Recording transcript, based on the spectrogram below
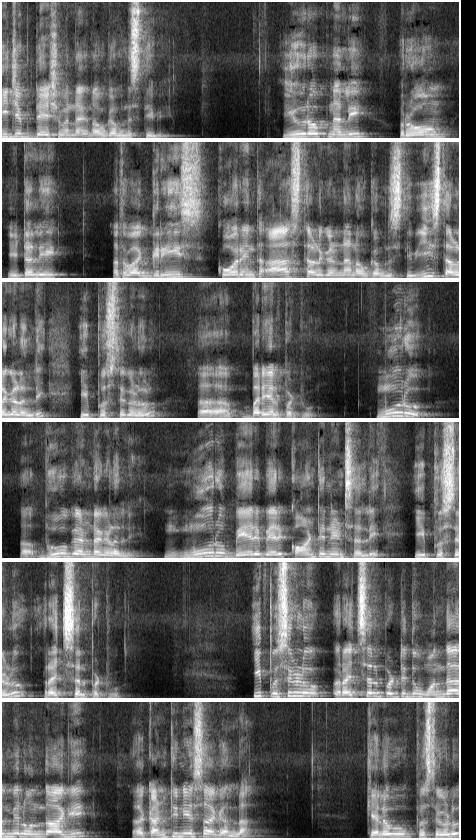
ಈಜಿಪ್ಟ್ ದೇಶವನ್ನು ನಾವು ಗಮನಿಸ್ತೀವಿ. ಯುರೋಪ್ನಲ್ಲಿ ರೋಮ್, ಇಟಲಿ ಅಥವಾ ಗ್ರೀಸ್ ಕೋರಿಂತ್ ಆ ಸ್ಥಳಗಳನ್ನ ನಾವು ಗಮನಿಸ್ತೀವಿ. ಈ ಸ್ಥಳಗಳಲ್ಲಿ ಈ ಪುಸ್ತಕಗಳು ಬರೆಯಲ್ಪಟ್ಟವು. ಮೂರು ಭೂಖಂಡಗಳಲ್ಲಿ ಮೂರು ಬೇರೆ ಬೇರೆ ಕಾಂಟಿನೆಂಟ್ಸಲ್ಲಿ ಈ ಪುಸ್ತಕಗಳು ರಚಿಸಲ್ಪಟ್ಟವು ಈ ಪುಸ್ತಕಗಳು ರಚಿಸಲ್ಪಟ್ಟಿದ್ದು ಒಂದಾದ ಮೇಲೆ ಒಂದಾಗಿ ಕಂಟಿನ್ಯೂಸ್ ಆಗಲ್ಲ ಕೆಲವು ಪುಸ್ತಕಗಳು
